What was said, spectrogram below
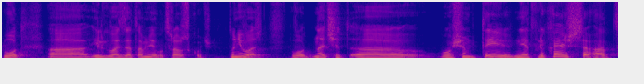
Вот. А, или гвоздя там не было, сразу скотч. Ну, неважно. Вот. Значит, э, в общем, ты не отвлекаешься от,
